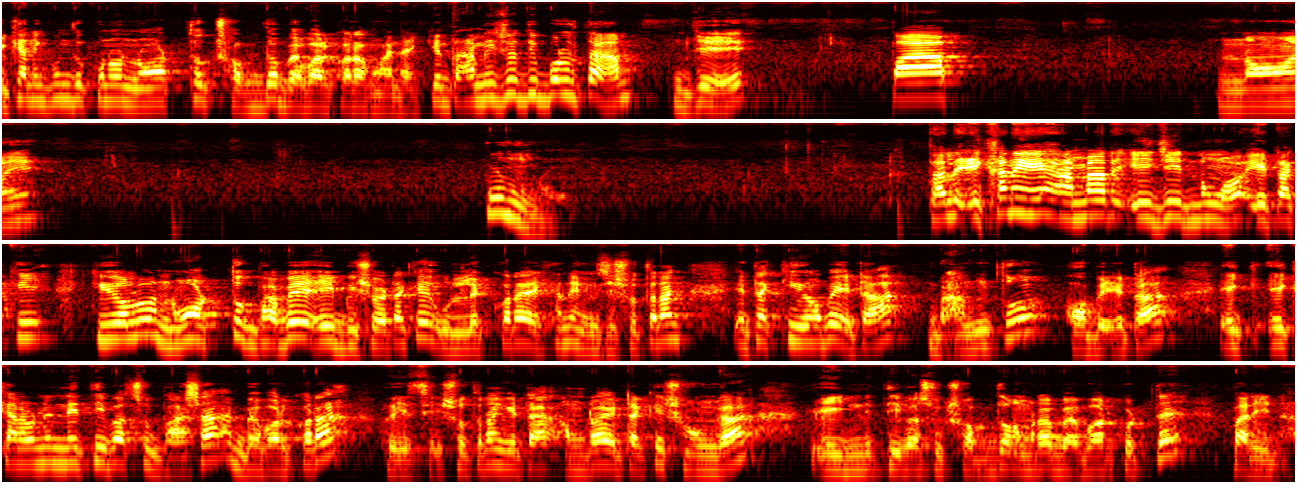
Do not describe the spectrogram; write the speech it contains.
এখানে কিন্তু কোনো নর্থক শব্দ ব্যবহার করা হয় না কিন্তু আমি যদি বলতাম যে পাপ নয় পূর্ণ তাহলে এখানে আমার এই যে ন এটাকে কি হলো? নর্থকভাবে এই বিষয়টাকে উল্লেখ করা এখানে হয়েছে। সুতরাং এটা কি হবে? এটা ভ্রান্ত হবে। এটা এই এই কারণে নেতিবাচক ভাষা ব্যবহার করা হয়েছে। সুতরাং এটা আমরা এটাকে সংজ্ঞা, এই নেতিবাচক শব্দ আমরা ব্যবহার করতে পারি না।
